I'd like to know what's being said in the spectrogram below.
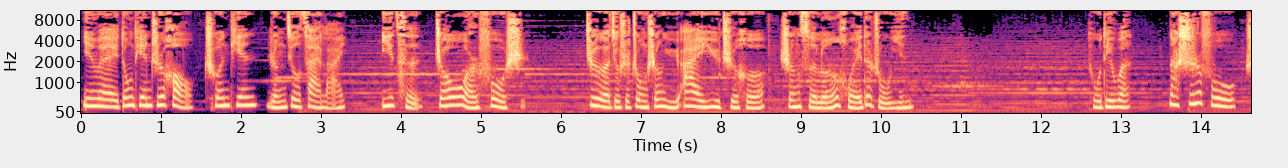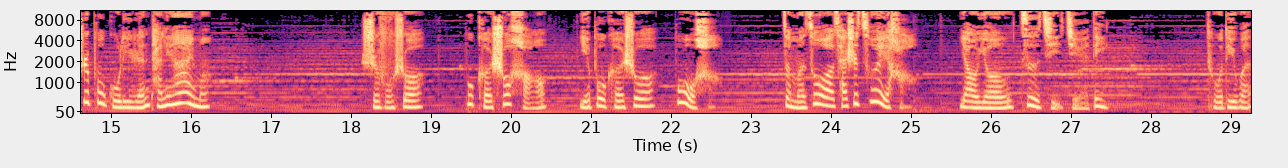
因为冬天之后，春天仍旧再来，依此周而复始，这就是众生于爱欲之河、生死轮回的主因。徒弟问：“那师傅是不鼓励人谈恋爱吗？”师傅说：“不可说好，也不可说不好，怎么做才是最好？”要由自己决定。徒弟问：“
